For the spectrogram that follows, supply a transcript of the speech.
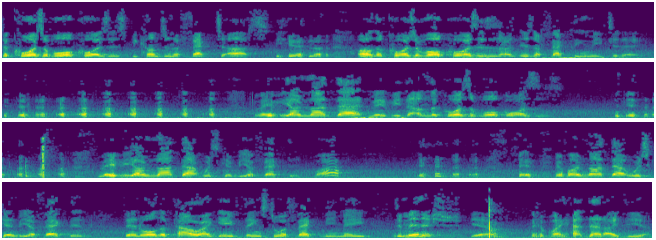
the cause of all causes becomes an effect to us. You know? Oh, the cause of all causes is, is affecting me today. Maybe I'm not that. Maybe I'm the cause of all causes. Maybe I'm not that which can be affected. What? if I'm not that which can be affected, then all the power I gave things to affect me may diminish. Yeah? If I had that idea,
